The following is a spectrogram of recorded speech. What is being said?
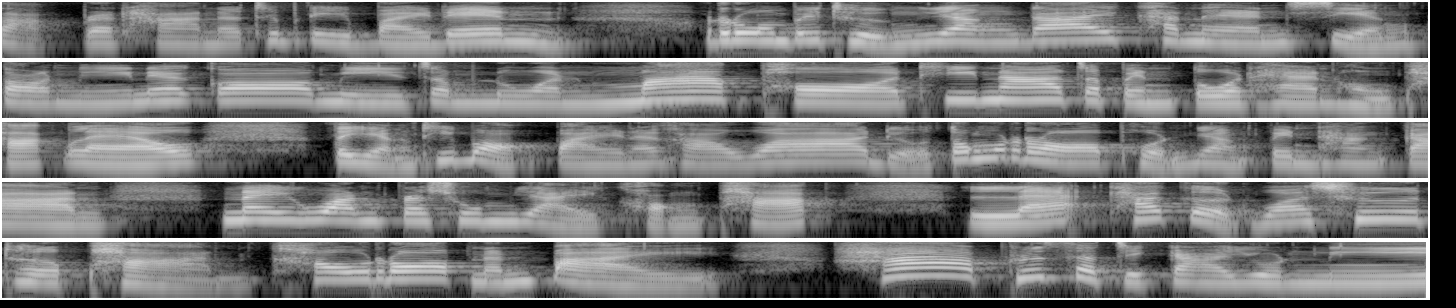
จากประธานาธิบดีไบเดนรวมไปถึงยังได้คะแนนเสียงตอนนี้เนี่ยก็มีจำนวนมากพอที่น่าจะเป็นตัวแทนของพรรคแล้ว แต่อย่างที่บอกไปนะคะว่าเดี๋ยวต้องรอผลอย่างเป็นทางการ ในวันประชุมใหญ่ของพรรคและถ้าเกิดว่าชื่อเธอผ่านเข้ารอบนั้นไป 5 พฤศจิกายนนี้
